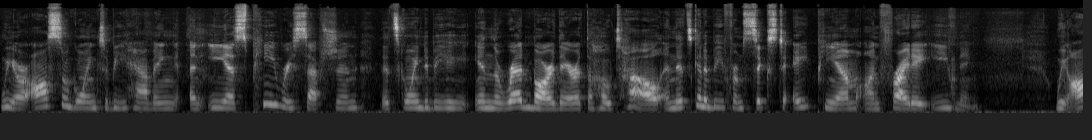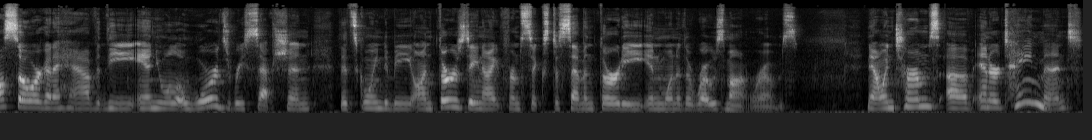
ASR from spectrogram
We are also going to be having an ESP reception that's going to be in the red bar there at the hotel, and it's going to be from 6 to 8 p.m. on Friday evening. We also are going to have the annual awards reception that's going to be on Thursday night from 6 to 7:30 in one of the Rosemont rooms. Now, in terms of entertainment,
